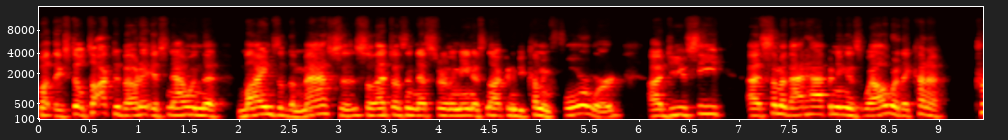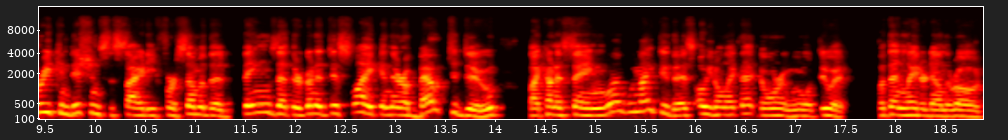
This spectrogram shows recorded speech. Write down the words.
But they still talked about it. It's now in the minds of the masses. So that doesn't necessarily mean it's not going to be coming forward. Uh, do you see uh, some of that happening as well, where they kind of precondition society for some of the things that they're going to dislike and they're about to do by kind of saying, well, we might do this. Oh, you don't like that? Don't worry, we won't do it. But then later down the road,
